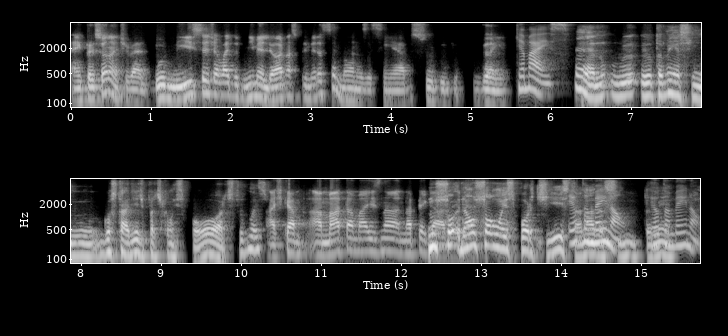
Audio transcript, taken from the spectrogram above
é impressionante, velho. Dormir, você já vai dormir melhor nas primeiras semanas, assim, é absurdo o ganho. que mais? É, eu, eu, também, assim, gostaria de praticar um esporte, tudo, mas... Acho que a, a mata mais na, na pegada. Não sou, né? não sou um esportista, Eu também não, assim, também. eu também não.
